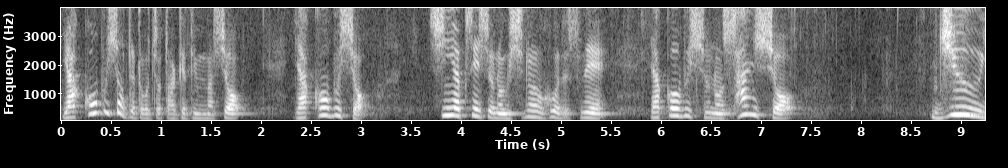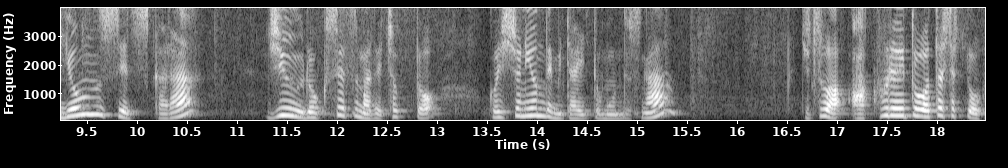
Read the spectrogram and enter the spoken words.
ヤコブ書ってとこちょっと開けてみましょう。ヤコブ書新約聖書の後ろの方ですねヤコブ書の3章14節から16節までちょっとご一緒に読んでみたいと思うんですが実は悪霊と私たちと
